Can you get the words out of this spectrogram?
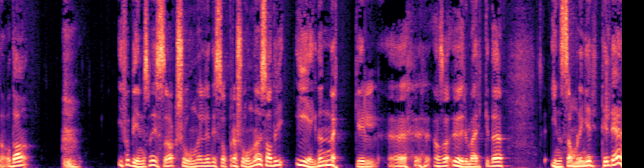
Da. Og da i forbindelse med disse aksjonene, eller disse operasjonene, så hadde de egne nøkkel, eh, altså øremerkede innsamlinger til det.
